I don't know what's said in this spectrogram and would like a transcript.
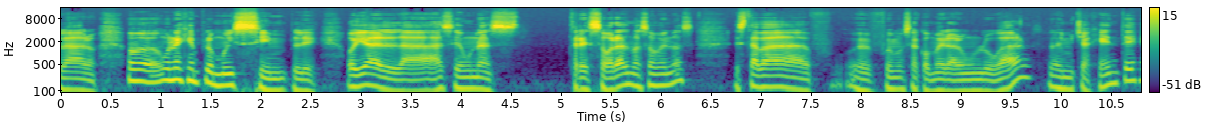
Claro. Uh, un ejemplo muy simple. Hoy hace unas tres horas más o menos, estaba, eh, fuimos a comer a un lugar, hay mucha gente,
